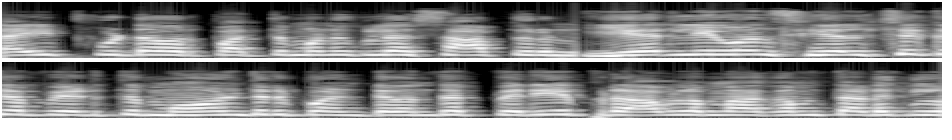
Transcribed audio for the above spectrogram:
லைட் ஃபுட்டா ஒரு பத்து மணிக்குள்ள சாப்பிட்டுரும் இயர்லி ஒன்ஸ் ஹெல்த் செக்அப் எடுத்து மானிட்டர் பண்ணிட்டு வந்தா பெரிய ப்ராப்ளம் ஆகாம தடுக்கலாம்.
